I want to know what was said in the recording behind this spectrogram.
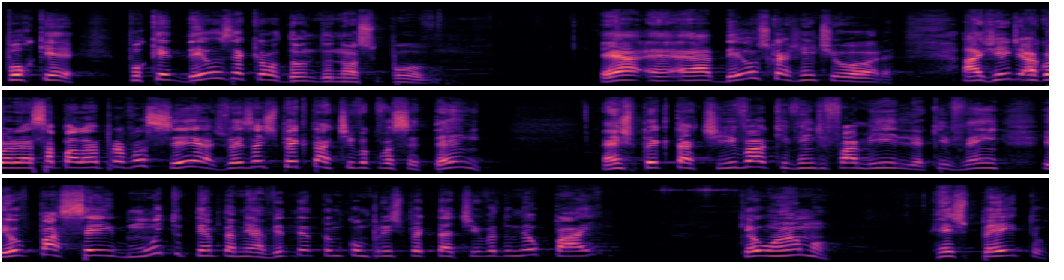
Por quê? Porque Deus é que é o dono do nosso povo. É, é, é a Deus que a gente ora. A gente, agora, essa palavra é para você. Às vezes a expectativa que você tem é a expectativa que vem de família, que vem. Eu passei muito tempo da minha vida tentando cumprir a expectativa do meu pai, que eu amo, respeito,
